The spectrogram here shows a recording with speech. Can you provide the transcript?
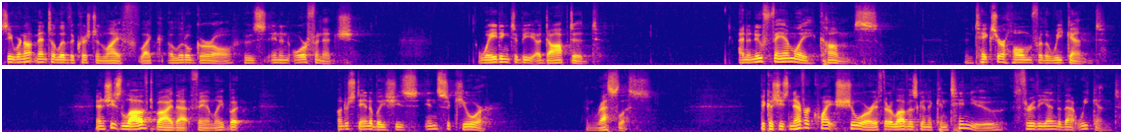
See, we're not meant to live the Christian life like a little girl who's in an orphanage, waiting to be adopted. And a new family comes. and takes her home for the weekend. And she's loved by that family, but understandably, she's insecure and restless because she's never quite sure if their love is going to continue through the end of that weekend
